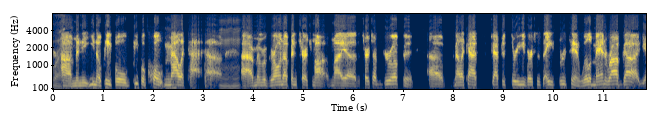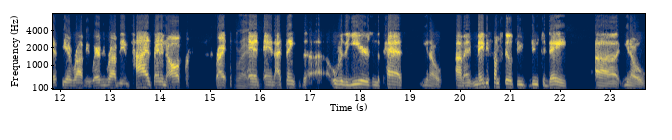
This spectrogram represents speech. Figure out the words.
Right. Um, and you know, people people quote Malachi. Uh, mm-hmm. I remember growing up in church. My my uh, the church I grew up in, uh, Malachi chapter three verses eight through ten. Will a man rob God? Yes, he had robbed me. Where have he robbed me? In tithes and in offering, right? Right. And and I think the, uh, over the years in the past, you know, um, and maybe some still do do today. Uh, you know,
